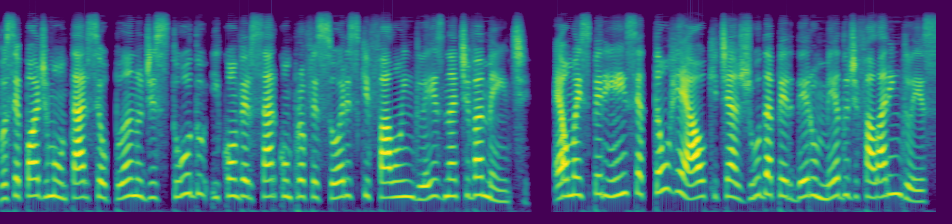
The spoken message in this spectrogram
você pode montar seu plano de estudo e conversar com professores que falam inglês nativamente. É uma experiência tão real que te ajuda a perder o medo de falar inglês.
